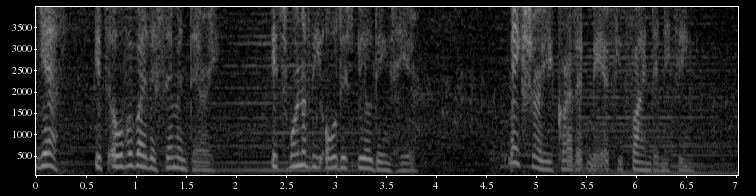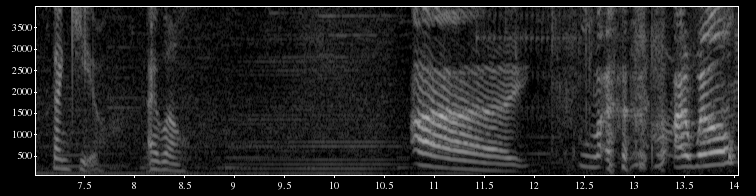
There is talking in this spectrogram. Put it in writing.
Yes, it's over by the cemetery. It's one of the oldest buildings here. Make sure you credit me if you find anything. Thank you. I will. I, I will,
